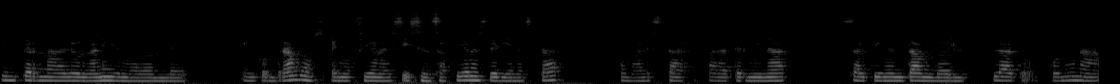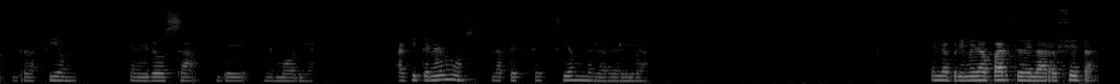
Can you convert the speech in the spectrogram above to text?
interna del organismo donde encontramos emociones y sensaciones de bienestar o malestar para terminar salpimentando el plato con una ración generosa de memoria. Aquí tenemos la percepción de la realidad. En la primera parte de la receta,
